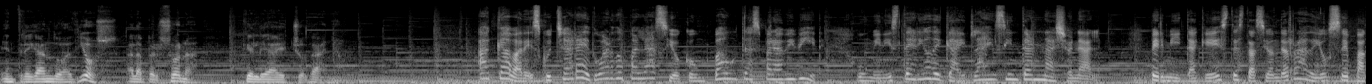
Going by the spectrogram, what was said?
entregando a Dios a la persona que le ha hecho daño. Acaba de escuchar a Eduardo Palacio con Pautas para Vivir, un ministerio de Guidelines International. Permita que esta estación de radio sepa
